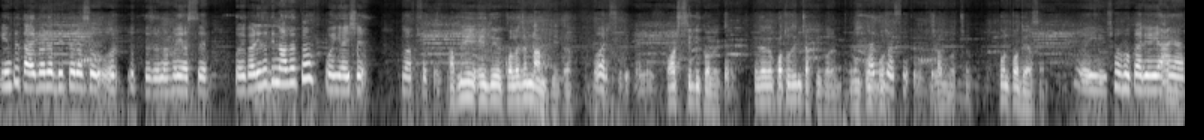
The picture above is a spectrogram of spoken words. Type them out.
কিন্তু ভিতরে আছে ওর উত্তেজনা হয়ে আছে। ওই বাড়ি যদি না যেত ওই আইসে মাপ চাতো আপনি এই যে কলেজের নাম কি এটা? কলেজ। কলেজ। এই জায়গায় কতদিন চাকরি করেন এবং কোন সাত বছর। কোন পদে আছেন? ওই সহকারী ওই আয়ার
